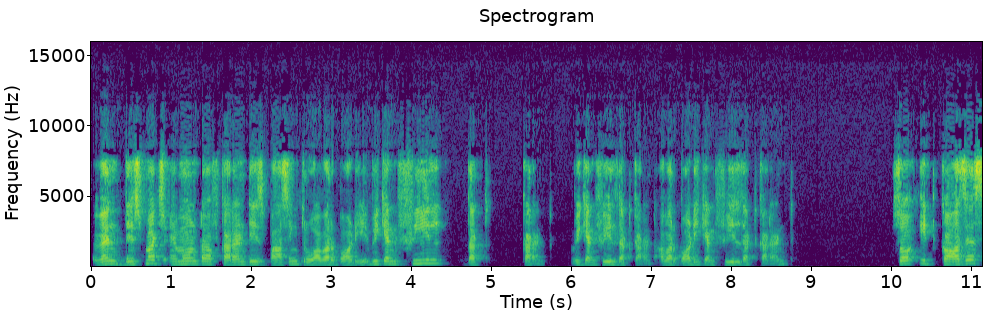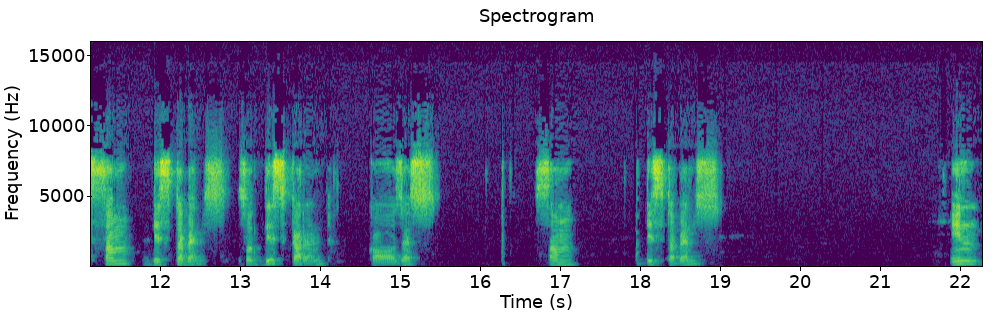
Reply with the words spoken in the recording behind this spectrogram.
when this much amount of current is passing through our body, we can feel that current. We can feel that current. Our body can feel that current. So it causes some disturbance. So this current causes some disturbance in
